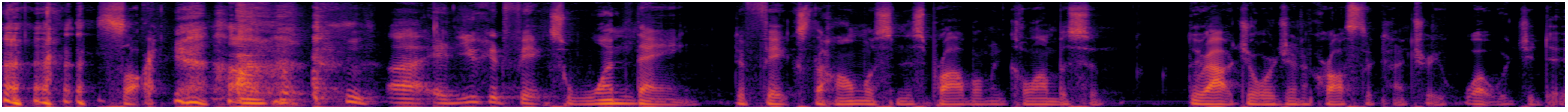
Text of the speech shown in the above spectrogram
sorry, um, uh, and you could fix one thing to fix the homelessness problem in Columbus and throughout Georgia and across the country, what would you do?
